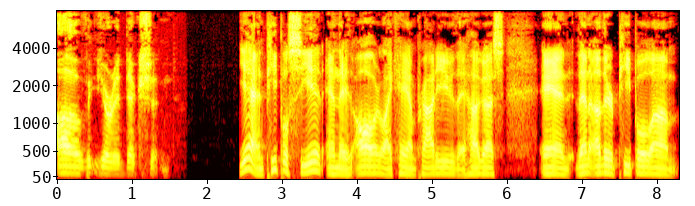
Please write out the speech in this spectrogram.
of your addiction. Yeah, and people see it and they all are like, "Hey, I'm proud of you." They hug us. And then other people um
